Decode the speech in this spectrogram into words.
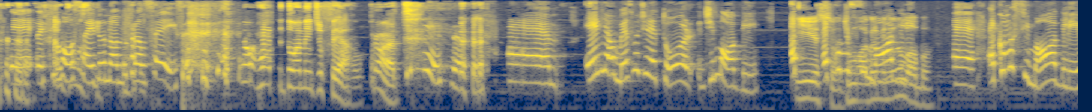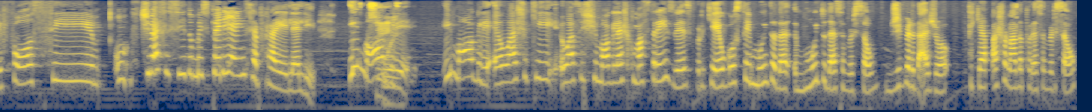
é, esse é moço aí do nome francês. É o rap do Homem de Ferro. Pronto. Isso. É, ele é o mesmo diretor de Mogli. É, Isso, é de Mogli, Mogli Menino Lobo. É, é como se Mogli fosse. Um, tivesse sido uma experiência para ele ali. E Mogli. E Mogli, eu acho que. Eu assisti Mogli acho que umas três vezes, porque eu gostei muito, da, muito dessa versão. De verdade, eu fiquei apaixonada por essa versão.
